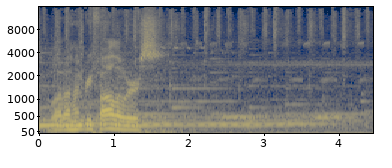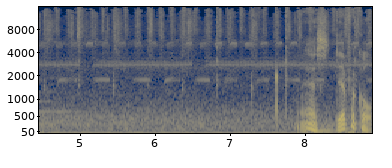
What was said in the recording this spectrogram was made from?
A lot of hungry followers. Difficult.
